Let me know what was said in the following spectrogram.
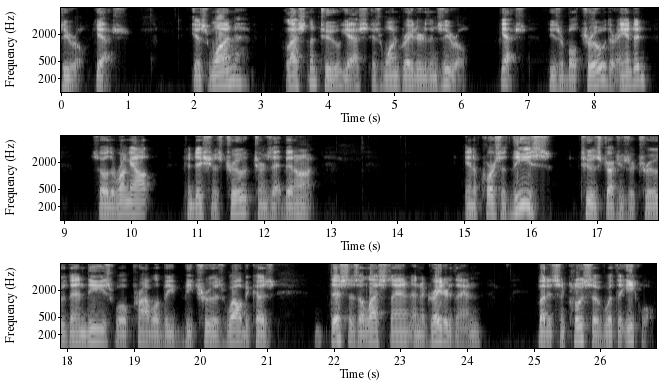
0? Yes. Is 1 less than 2? Yes. Is 1 greater than 0? Yes. These are both true. They're ANDed. So the rung out condition is true. Turns that bit on. And of course, if these two instructions are true, then these will probably be true as well because this is a less than and a greater than, but it's inclusive with the equal.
